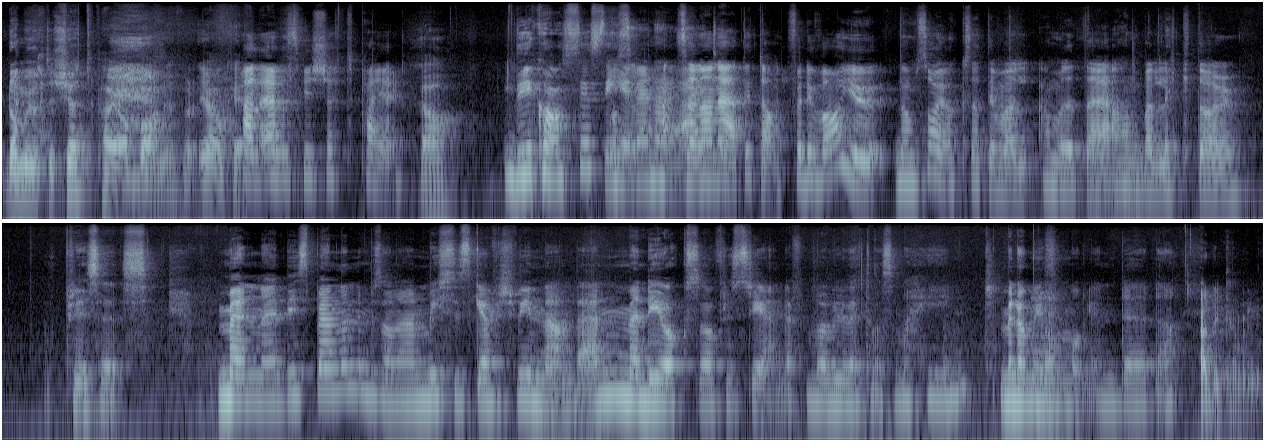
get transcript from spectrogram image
De har gjort en köttpaj av barnen? Ja okej. Han älskar köttpajer. Ja. det är konstigt i hela den här sen har han ätit dem. För det var ju, de sa ju också att det var, han var lite, han var lektor. Precis. Men eh, det är spännande med sådana mystiska försvinnanden, men det är också frustrerande för man vill veta vad som har hänt. Men de är Ja. förmodligen döda. ja, det kan vi nog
